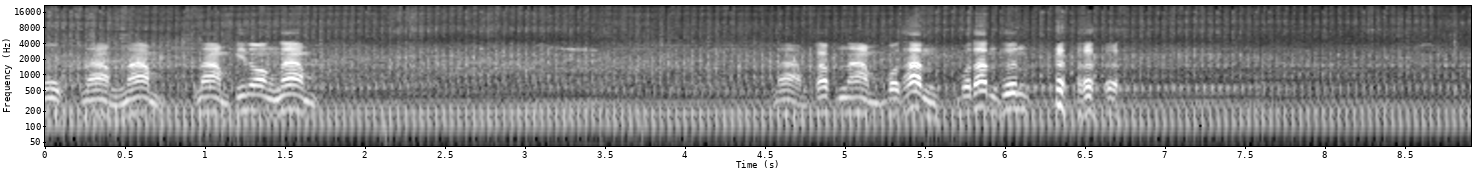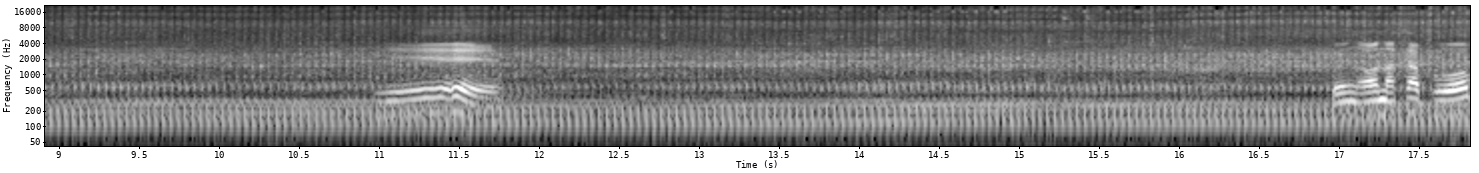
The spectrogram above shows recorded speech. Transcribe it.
้ น้ำน้ำน้ำพี่น้อง น้ำน้ำครับ น้ำบ่ท่านบ่ท่านเพิ่อน เย้ เบิ่งเอานะครับผม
